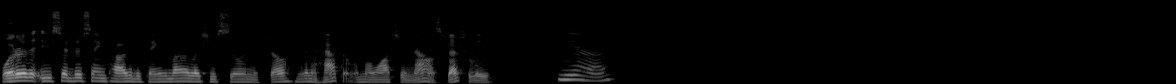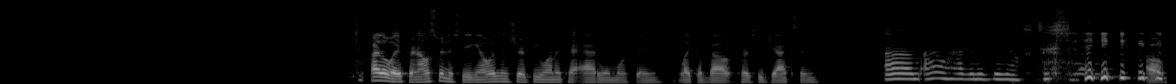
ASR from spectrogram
What are the? You said they're saying positive things about her, like she's still in the show. I'm gonna have to. I'm gonna watch it now, especially. Yeah. By the way, friend, I was finished speaking. I wasn't sure if you wanted to add one more thing, like about Percy Jackson. Um, I don't have anything else to say. Oh.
